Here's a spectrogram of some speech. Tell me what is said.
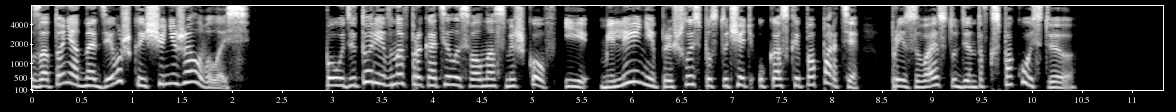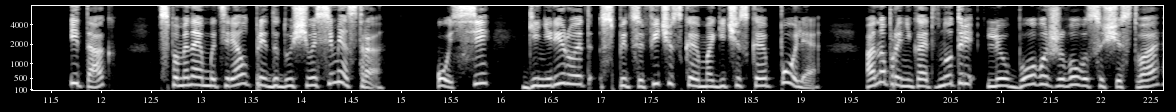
Зато ни одна девушка еще не жаловалась. По аудитории вновь прокатилась волна смешков, и Милене пришлось постучать указкой по парте, призывая студентов к спокойствию. Итак, вспоминаем материал предыдущего семестра. Осси генерирует специфическое магическое поле. Оно проникает внутрь любого живого существа,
